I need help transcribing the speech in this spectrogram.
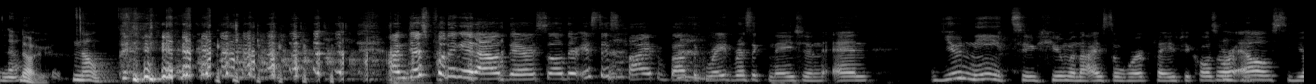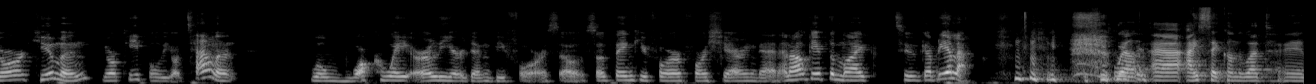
No. No. No. I'm just putting it out there. So there is this hype about the great resignation and you need to humanize the workplace because or mm-hmm. else your human your people your talent will walk away earlier than before so so thank you for for sharing that and i'll give the mic to gabriela well uh, i second what uh,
